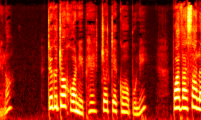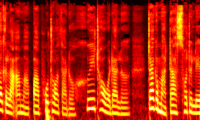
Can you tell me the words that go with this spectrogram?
နေလောတကတော့ခေါ်နေဖဲကြော့တက်ကောပူနေ ပွာသာဆလကလာအမပါဖို့ထော့တာတော့ခွေးထော့ဝဒလတကမာတာဆော့တလေ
